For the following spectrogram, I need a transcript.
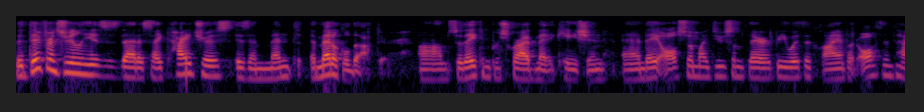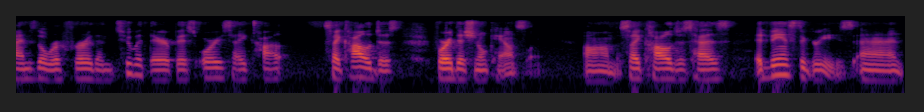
the difference really is, is that a psychiatrist is a, ment- a medical doctor. Um, so they can prescribe medication and they also might do some therapy with a client, but oftentimes they'll refer them to a therapist or a psycho- psychologist for additional counseling. Um, psychologist has advanced degrees and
